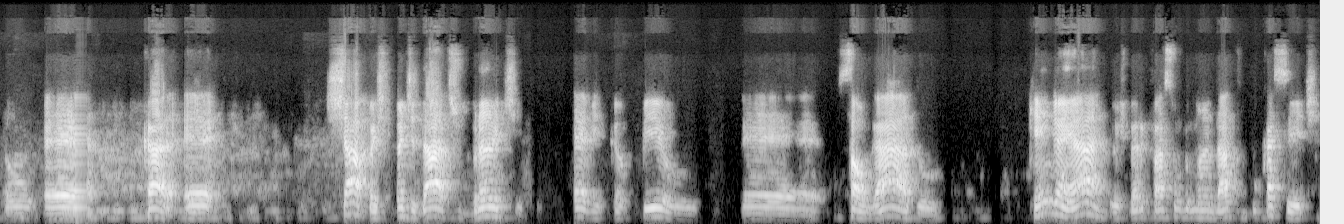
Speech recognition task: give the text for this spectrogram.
Então, é, cara, é, chapas, candidatos, Brant, Kevin, Campelo, é, Salgado, quem ganhar, eu espero que faça um mandato do cacete.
